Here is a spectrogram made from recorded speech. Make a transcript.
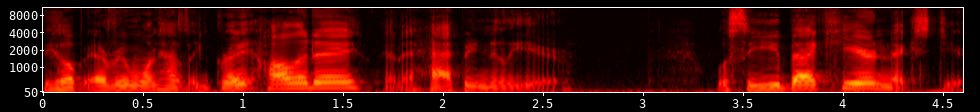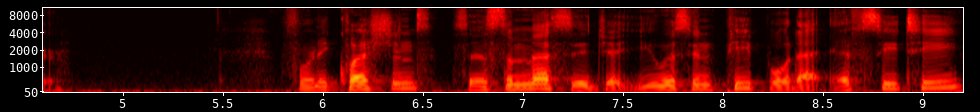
We hope everyone has a great holiday and a happy new year. We'll see you back here next year. For any questions, send us a message at usnpeople.fct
